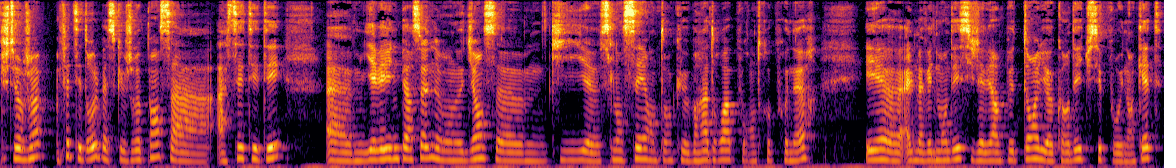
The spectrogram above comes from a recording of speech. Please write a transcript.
Je te rejoins. En fait, c'est drôle parce que je repense à, cet été. Euh, il y avait une personne de mon audience euh, qui euh, se lançait en tant que bras droit pour entrepreneur. Et elle m'avait demandé si j'avais un peu de temps à lui accorder, tu sais, pour une enquête.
